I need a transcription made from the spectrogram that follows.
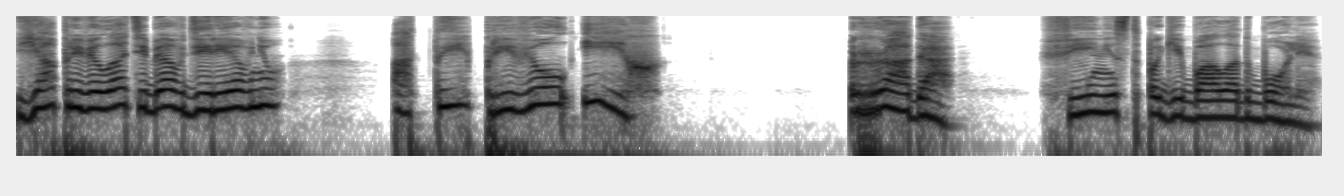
Я привела тебя в деревню, а ты привел их». «Рада!» Финист погибал от боли.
